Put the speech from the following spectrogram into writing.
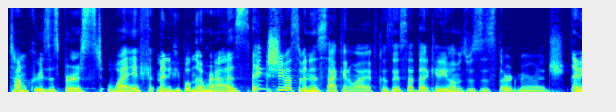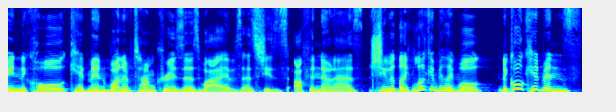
Tom Cruise's first wife, many people know her as. I think she must have been his second wife because they said that Katie Holmes was his third marriage. I mean, Nicole Kidman, one of Tom Cruise's wives, as she's often known as, she would like look and be like, well, Nicole Kidman's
